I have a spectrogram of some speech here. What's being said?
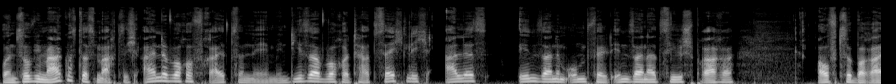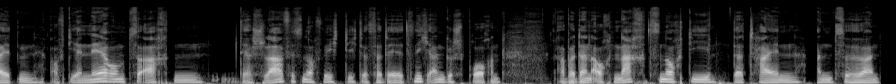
Und so wie Markus das macht, sich eine Woche freizunehmen, in dieser Woche tatsächlich alles in seinem Umfeld, in seiner Zielsprache aufzubereiten, auf die Ernährung zu achten. Der Schlaf ist noch wichtig, das hat er jetzt nicht angesprochen, aber dann auch nachts noch die Dateien anzuhören,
